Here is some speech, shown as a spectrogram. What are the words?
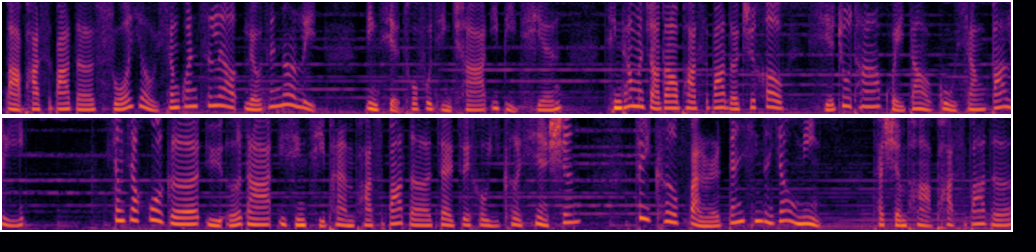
把帕斯巴德所有相关资料留在那里，并且托付警察一笔钱，请他们找到帕斯巴德之后，协助他回到故乡巴黎。相较霍格与俄达一心期盼帕斯巴德在最后一刻现身，费克反而担心的要命，他生怕帕斯巴德。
